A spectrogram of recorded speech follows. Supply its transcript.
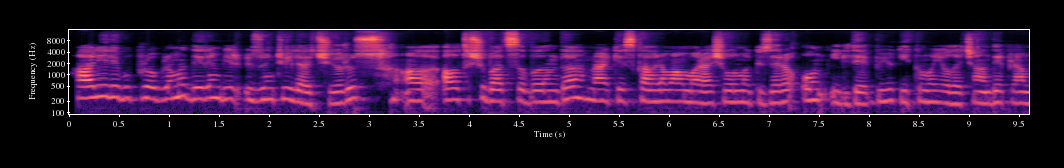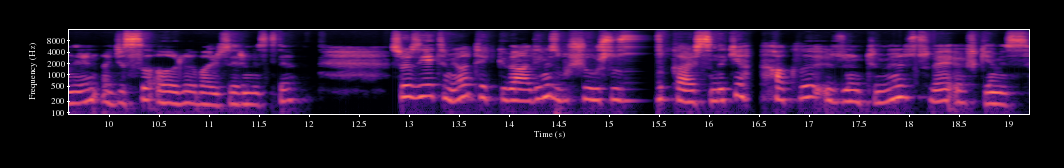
Haliyle bu programı derin bir üzüntüyle açıyoruz. 6 Şubat sabahında Merkez Kahramanmaraş olmak üzere 10 ilde büyük yıkıma yol açan depremlerin acısı ağırlığı var üzerimizde. Söz yetmiyor. Tek güvendiğimiz bu şuursuzluk karşısındaki haklı üzüntümüz ve öfkemiz.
